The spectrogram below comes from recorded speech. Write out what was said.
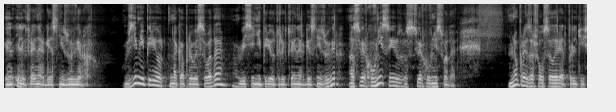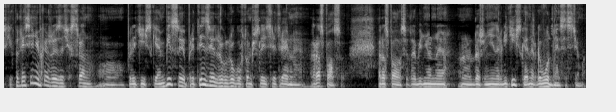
Электроэнергия снизу вверх в зимний период накапливается вода, в весенний период электроэнергия снизу вверх, а сверху вниз и сверху вниз вода. Но произошел целый ряд политических потрясений в каждой из этих стран. Политические амбиции, претензии друг к другу, в том числе и территориальные, распался. Распалась эта объединенная, э, даже не энергетическая, а энерговодная система.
